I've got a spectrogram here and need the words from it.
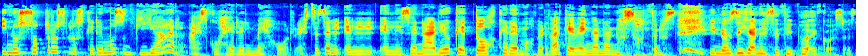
y nosotros los queremos guiar a escoger el mejor. Este es el, el, escenario que todos queremos, ¿verdad? Que vengan a nosotros y nos digan este tipo de cosas.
